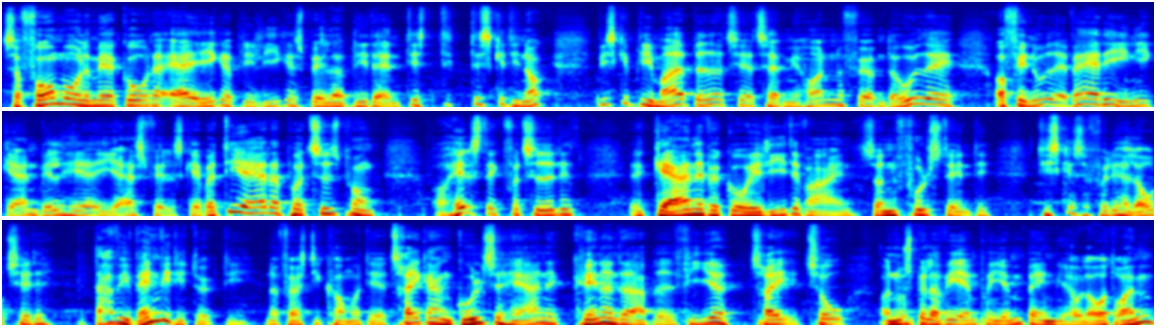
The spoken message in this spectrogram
så formålet med at gå der er ikke at blive ligaspiller og blive det andet. Det, det, det skal de nok. Vi skal blive meget bedre til at tage dem i hånden og føre dem derud af, og finde ud af, hvad er det egentlig, I gerne vil her i jeres fællesskaber. De er der på et tidspunkt, og helst ikke for tidligt, øh, gerne vil gå elitevejen, sådan fuldstændig. De skal selvfølgelig have lov til det. Der har vi vanvittigt dygtige, når først de kommer der. Tre gange guld til herrene, kvinderne der er blevet 4, 3, 2, og nu spiller VM på hjemmebane, vi har jo lov at drømme.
